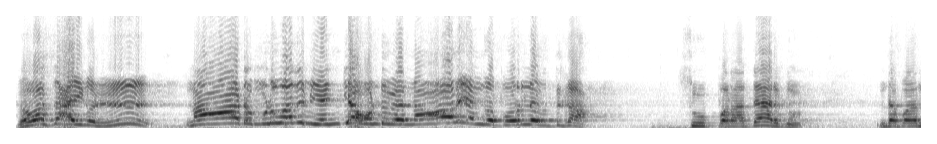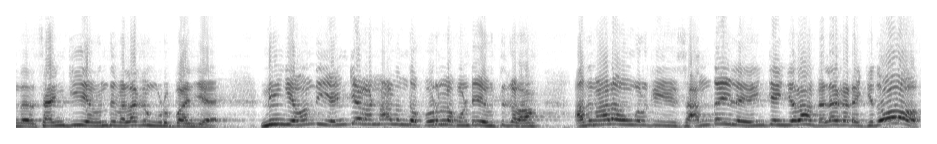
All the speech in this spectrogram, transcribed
விவசாயிகள் நாடு முழுவதும் எங்க கொண்டு வேணாலும் எங்க பொருளை வித்துக்கலாம். சூப்பராக தான் இருக்கும். இந்த ப- சங்கியை வந்து விளக்கம் கொடுப்பாங்க. நீங்கள் வந்து எங்கே வேணாலும் இந்த பொருளை கொண்டு விற்றுக்கலாம் அதனால் அதனால உங்களுக்கு சந்தையில் எங்கெங்கெல்லாம் விலை கிடைக்குதோ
